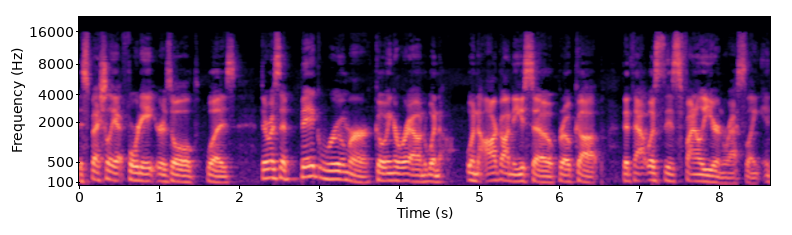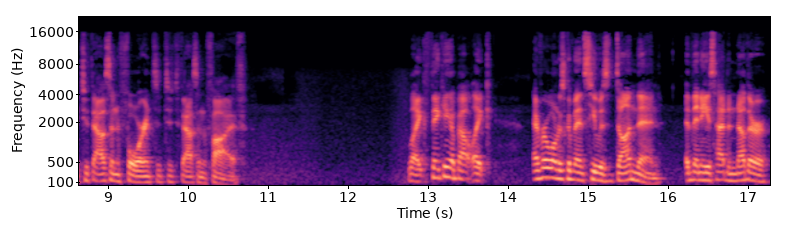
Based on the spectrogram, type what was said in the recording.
especially at 48 years old, was there was a big rumor going around when when Aagan Iisou broke up that that was his final year in wrestling in 2004 into 2005. Like thinking about like everyone was convinced he was done then, and then he's had another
